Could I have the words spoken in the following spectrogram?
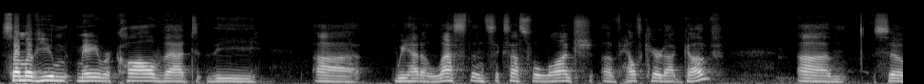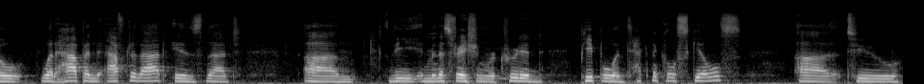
some of you may recall that the, uh, we had a less than successful launch of healthcare.gov. Um, so what happened after that is that um, the administration recruited people with technical skills uh, to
